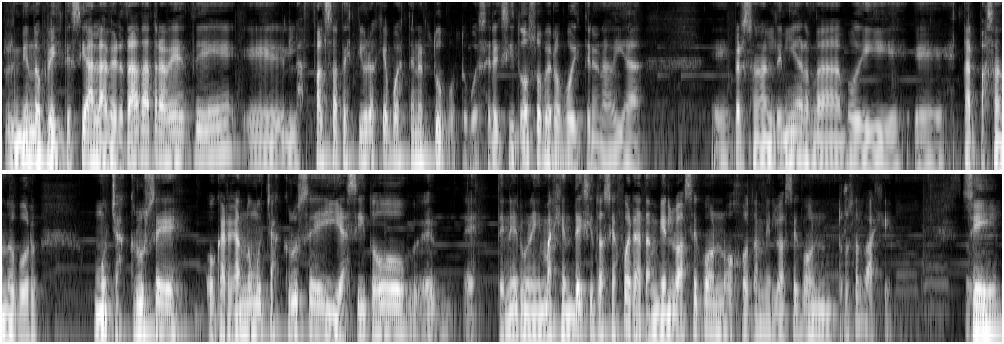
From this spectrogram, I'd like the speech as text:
rindiendo pleitesía a la verdad a través de eh, las falsas vestiduras que puedes tener tú. Pues tú puedes ser exitoso, pero podéis tener una vida eh, personal de mierda, podéis estar pasando por muchas cruces o cargando muchas cruces y así todo eh, es tener una imagen de éxito hacia afuera. También lo hace con, ojo, también lo hace con Tro Salvaje. Sí.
